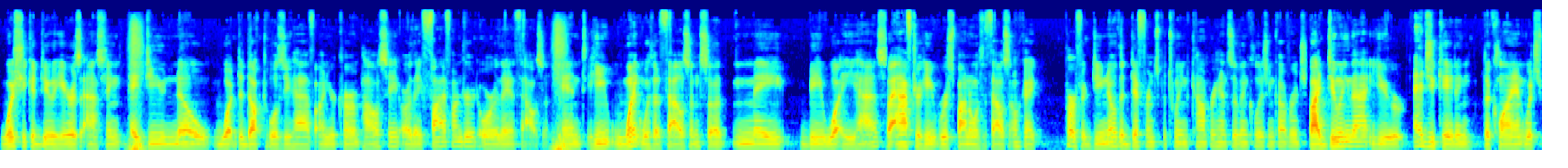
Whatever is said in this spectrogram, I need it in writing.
What she could do here is asking, Hey, do you know what deductibles you have on your current policy? Are they 500 or are they 1000? And he went with 1000, so it may be what he has. But after he responded with 1000, okay, Perfect. Do you know the difference between comprehensive and collision coverage? By doing that, you're educating the client, which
